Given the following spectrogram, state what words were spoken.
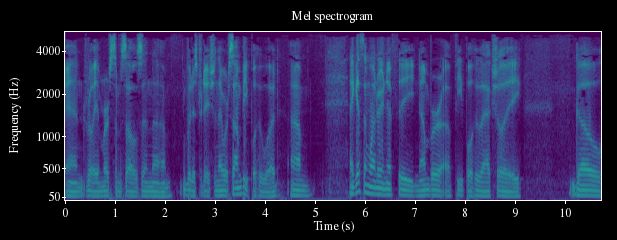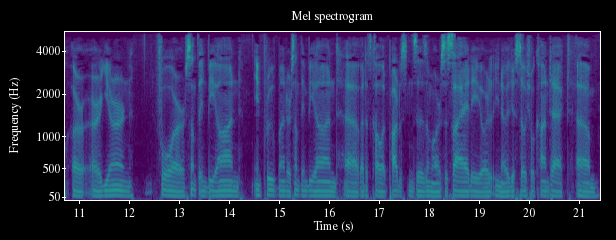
and really immerse themselves in the Buddhist tradition. There were some people who would. Um, I guess I'm wondering if the number of people who actually go or, or yearn for something beyond improvement or something beyond uh, let us call it Protestantism or society or you know just social contact um,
